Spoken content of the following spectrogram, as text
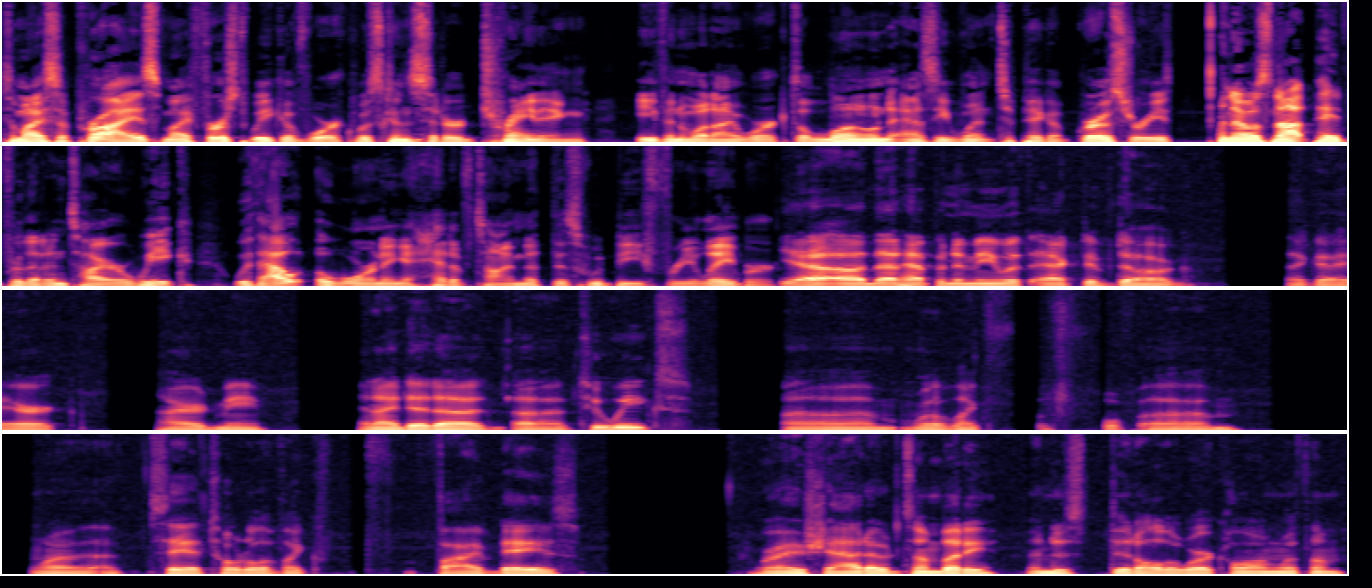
To my surprise, my first week of work was considered training, even when I worked alone as he went to pick up groceries, and I was not paid for that entire week without a warning ahead of time that this would be free labor. Yeah, uh, that happened to me with Active Dog. That guy Eric hired me, and I did uh, uh two weeks. Um, well, like um, well, say a total of like five days, where I shadowed somebody and just did all the work along with them.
